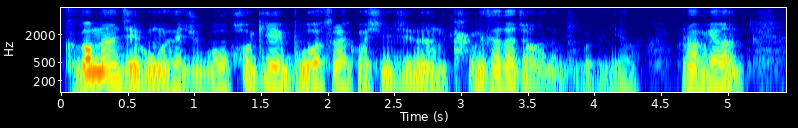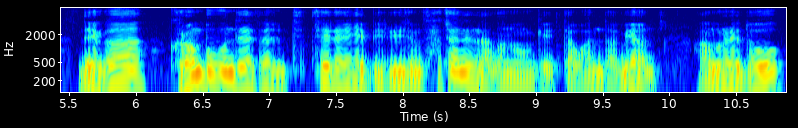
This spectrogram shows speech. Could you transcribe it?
그것만 제공을 해주고 거기에 무엇을 할 것인지는 강사가 정하는 거거든요. 그러면 내가 그런 부분들에 대해서 좀 디테일하게 미리 좀 사전에 나눠놓은 게 있다고 한다면 아무래도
